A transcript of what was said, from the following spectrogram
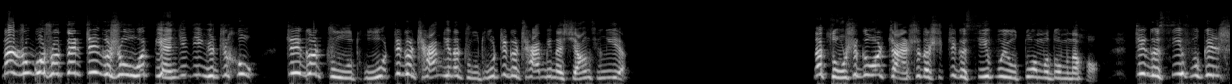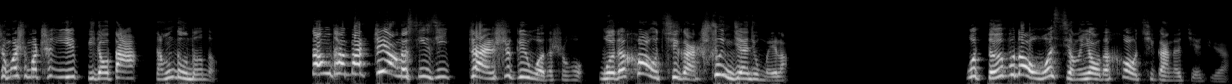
那如果说在这个时候我点击进去之后，这个主图，这个产品的主图，这个产品的详情页，那总是给我展示的是这个西服有多么多么的好，这个西服跟什么什么衬衣比较搭，等等等等。当他把这样的信息展示给我的时候，我的好奇感瞬间就没了，我得不到我想要的好奇感的解决，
